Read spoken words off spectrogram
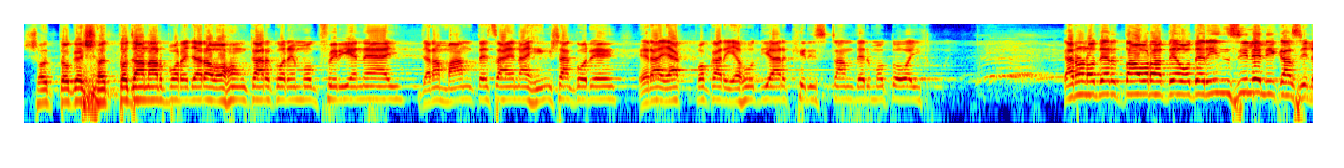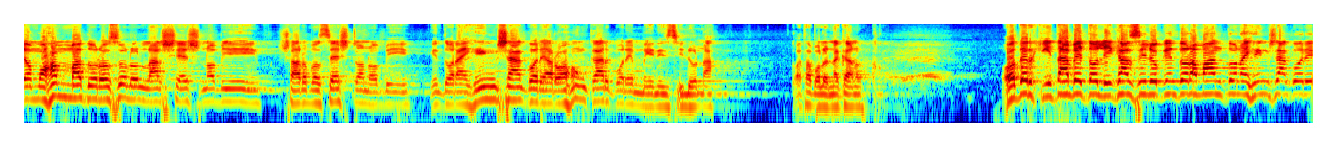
সত্যকে সত্য জানার পরে যারা অহংকার করে মুখ ফিরিয়ে নেয়, যারা মানতে চায় না, হিংসা করে, এরা এক প্রকার ইহুদি আর খ্রিস্টানদের মতোই। কারণ ওদের তাওরাতে ওদের ইনসিলে লিখা ছিল মোহাম্মদ রসুল্লাহর শেষ নবী, সর্বশ্রেষ্ঠ নবী। কিন্তু ওরা হিংসা করে আর অহংকার করে মেনেছিল না। কথা বলে না কেন? ওদের কিতাবে তো লেখা ছিল, কিন্তু ওরা মানতো না। হিংসা করে,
